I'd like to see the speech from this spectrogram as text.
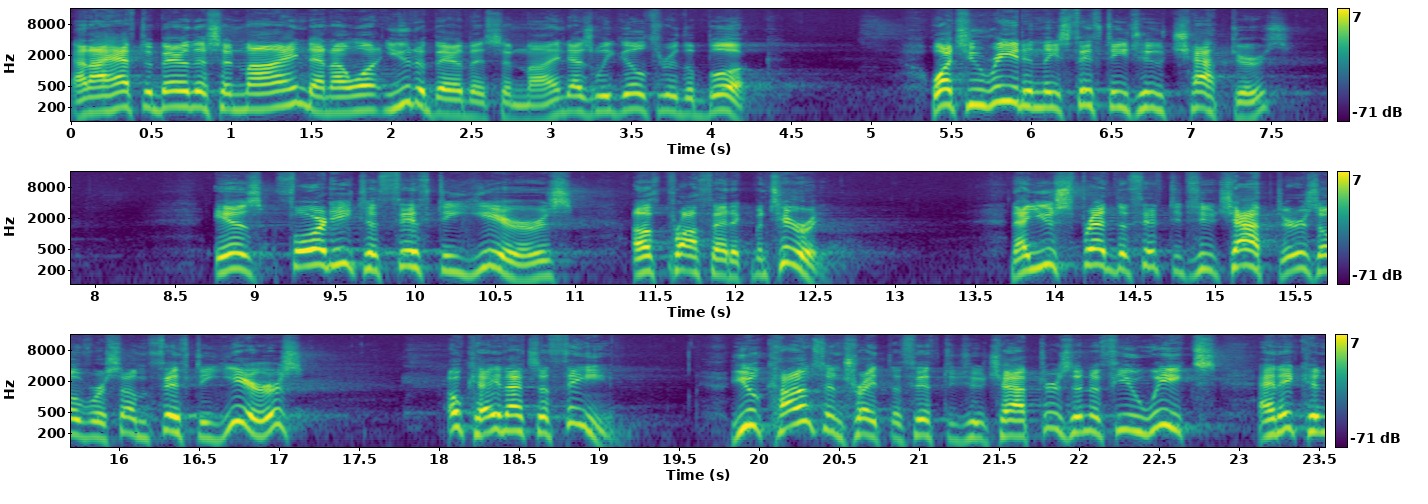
And I have to bear this in mind, and I want you to bear this in mind as we go through the book. What you read in these 52 chapters is 40 to 50 years of prophetic material. Now, you spread the 52 chapters over some 50 years, okay, that's a theme. You concentrate the 52 chapters in a few weeks, and it can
